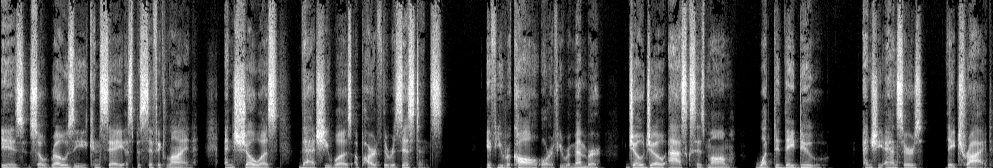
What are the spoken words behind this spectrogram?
is so Rosie can say a specific line and show us that she was a part of the resistance. If you recall, or if you remember, Jojo asks his mom, What did they do? And she answers, They tried.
